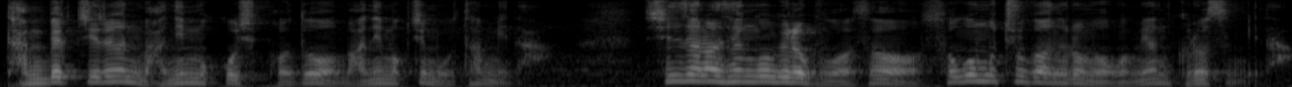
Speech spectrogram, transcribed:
단백질은 많이 먹고 싶어도 많이 먹지 못합니다. 신선한 생고기를 구워서 소금 후추간으로 먹으면 그렇습니다.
